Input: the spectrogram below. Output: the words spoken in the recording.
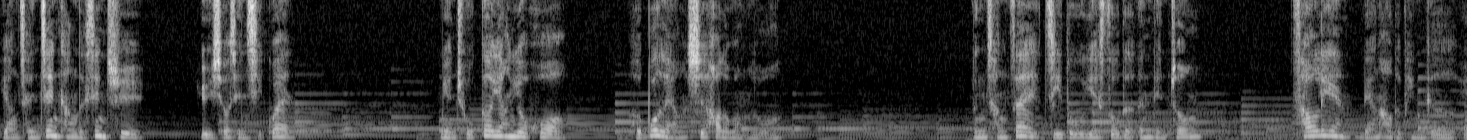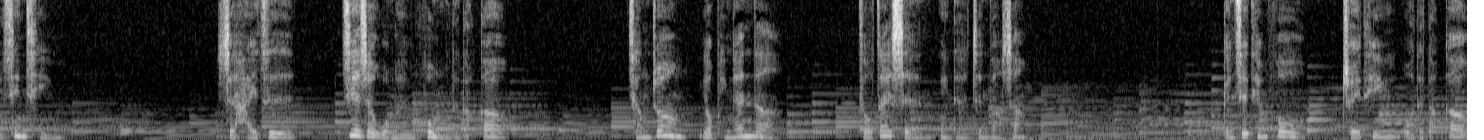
养成健康的兴趣与休闲习惯，免除各样诱惑和不良嗜好的网罗。能常在基督耶稣的恩典中操练良好的品格与性情，使孩子借着我们父母的祷告，强壮又平安的走在神你的正道上。感谢天父垂听我的祷告，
